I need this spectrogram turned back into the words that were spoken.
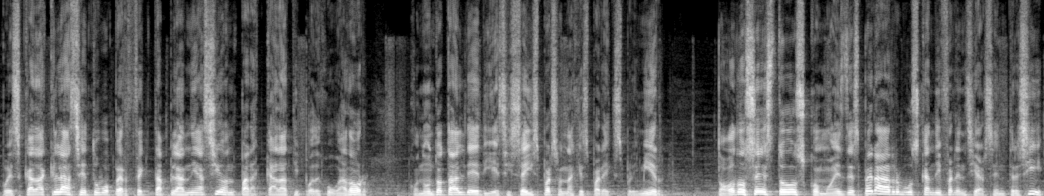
pues cada clase tuvo perfecta planeación para cada tipo de jugador, con un total de 16 personajes para exprimir. Todos estos, como es de esperar, buscan diferenciarse entre sí,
